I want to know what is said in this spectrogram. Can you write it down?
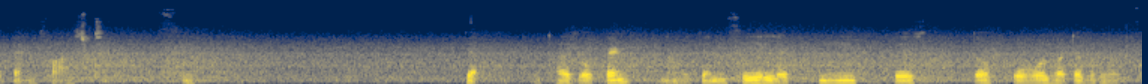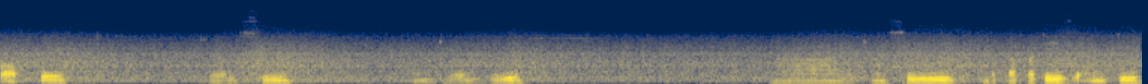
open fast yeah it has opened. Now you can see let me paste the code whatever you have copied. Control C control V. Uh, let me see the property is empty.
